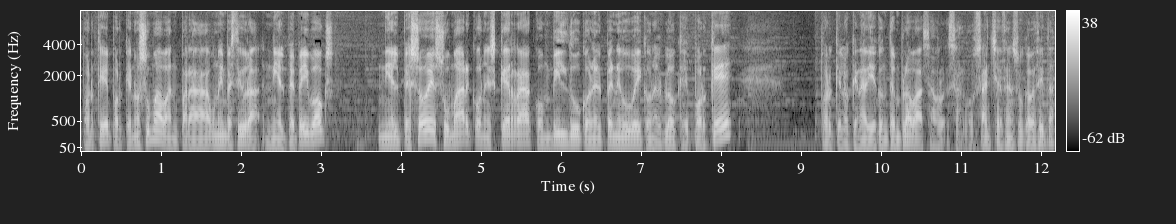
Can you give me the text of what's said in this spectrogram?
¿Por qué? Porque no sumaban para una investidura ni el PP y Vox, ni el PSOE sumar con Esquerra, con Bildu, con el PNV y con el bloque. ¿Por qué? porque lo que nadie contemplaba, salvo Sánchez en su cabecita,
